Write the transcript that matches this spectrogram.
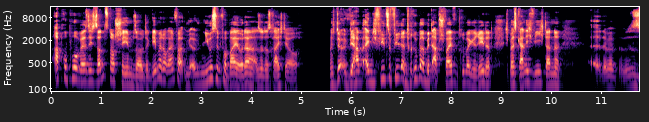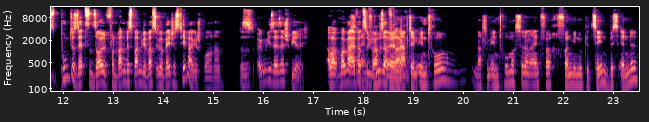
Apropos, wer sich sonst noch schämen sollte, gehen wir doch einfach. News sind vorbei, oder? Also, das reicht ja auch. Wir haben eigentlich viel zu viel darüber mit Abschweifen drüber geredet. Ich weiß gar nicht, wie ich dann äh, Punkte setzen soll, von wann bis wann wir was über welches Thema gesprochen haben. Das ist irgendwie sehr, sehr schwierig. Aber wollen wir einfach, zu Einfach, User-Fragen äh, Nach dem gehen? Intro, nach dem Intro machst du dann einfach von Minute 10 bis Ende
